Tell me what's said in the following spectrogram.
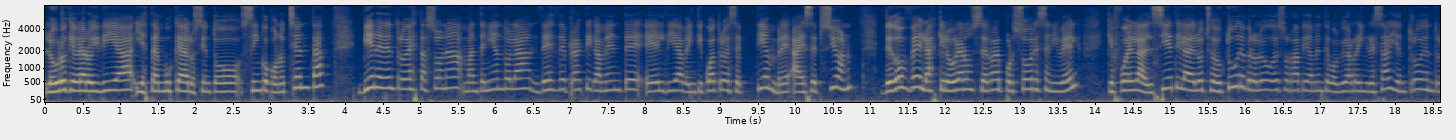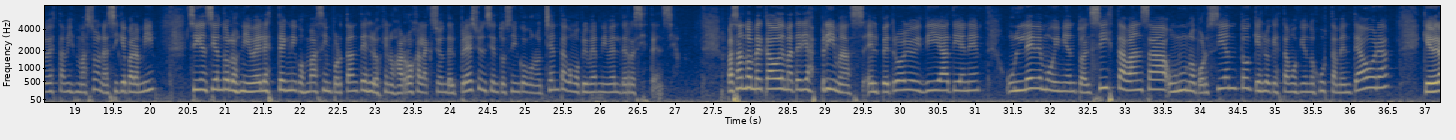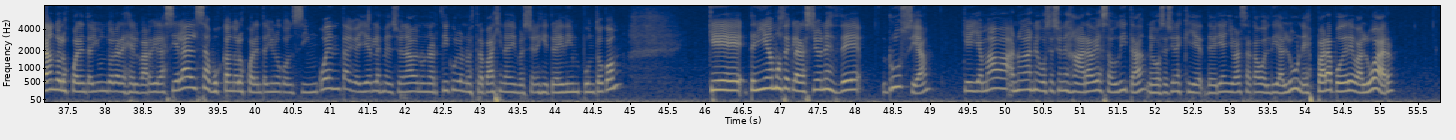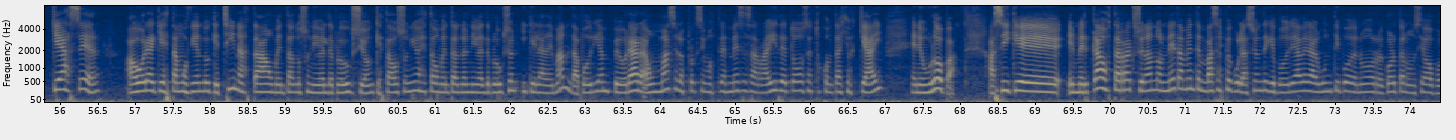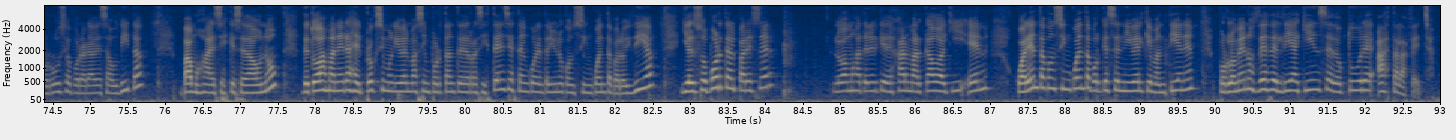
logró quebrar hoy día y está en búsqueda de los 105,80. Viene dentro de esta zona manteniéndola desde prácticamente el día 24 de septiembre, a excepción de dos velas que lograron cerrar por sobre ese nivel, que fue la del 7 y la del 8 de octubre, pero luego de eso rápidamente volvió a reingresar y entró dentro de esta misma zona. Así que para mí siguen siendo los niveles técnicos más importantes los que nos arroja la acción del precio en 105,80 como primer nivel de resistencia. Pasando al mercado de materias primas, el petróleo hoy día tiene un leve movimiento alcista, avanza un 1%, que es lo que estamos viendo justamente ahora, quebrando los 41 dólares el barril hacia el alza, buscando los 41,50. Yo ayer les mencionaba en un artículo en nuestra página de inversiones y trading.com que teníamos declaraciones de Rusia que llamaba a nuevas negociaciones a Arabia Saudita, negociaciones que deberían llevarse a cabo el día lunes, para poder evaluar qué hacer ahora que estamos viendo que China está aumentando su nivel de producción, que Estados Unidos está aumentando el nivel de producción y que la demanda podría empeorar aún más en los próximos tres meses a raíz de todos estos contagios que hay en Europa. Así que el mercado está reaccionando netamente en base a especulación de que podría haber algún tipo de nuevo recorte anunciado por Rusia o por Arabia Saudita. Vamos a ver si es que se da o no. De todas maneras, el próximo nivel más importante de resistencia está en 41,50 para hoy día y el soporte al parecer lo vamos a tener que dejar marcado aquí en 40,50 porque es el nivel que mantiene por lo menos desde el día 15 de octubre hasta la fecha.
